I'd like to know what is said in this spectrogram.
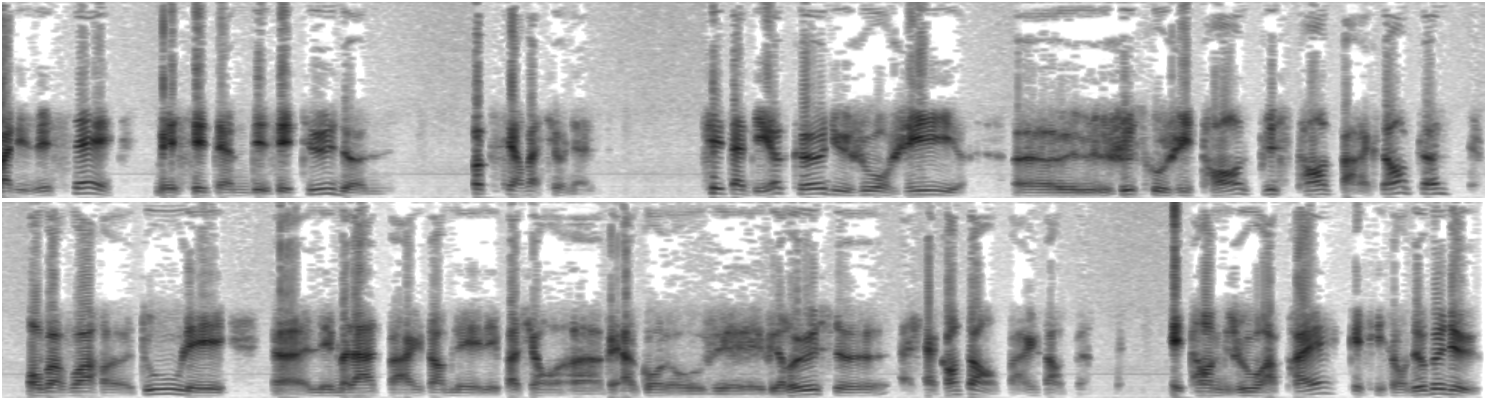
pas des essais, mais c'est des études observationnelles. C'est-à-dire que du jour J euh, jusqu'au J30, plus 30 par exemple, on va voir euh, tous les, euh, les malades, par exemple, les, patients avec un coronavirus à 50 ans, par exemple. Et 30 jours après, qu'est-ce qu'ils sont devenus?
